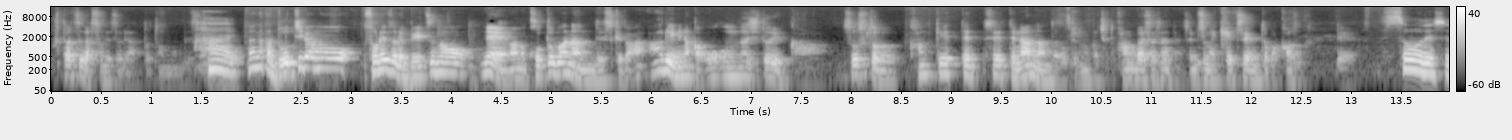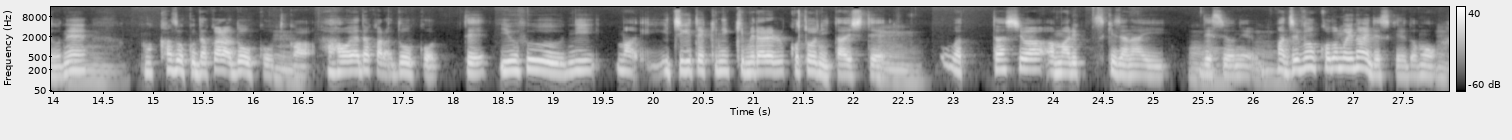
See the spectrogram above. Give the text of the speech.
二つがそれぞれあったと思うんですけど、はい、なんかどちらもそれぞれ別のね、あの言葉なんですけど、ある意味なんか同じというか、そうすると関係って性って何なんだろうってなんかちょっと考えさせられたんですね。つまり血縁とか家族って。そうですよね。うん、家族だからどうこうとか、うん、母親だからどうこうっていうふうに、まあ、一義的に決められることに対して、うん、私はあまり好きじゃないですよね。うん、まあ、自分は子供いないですけれども、うん、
